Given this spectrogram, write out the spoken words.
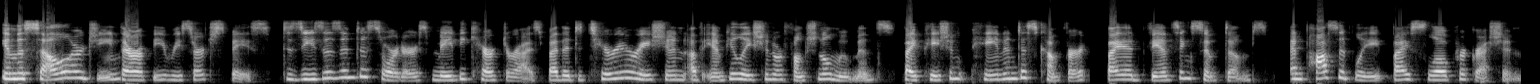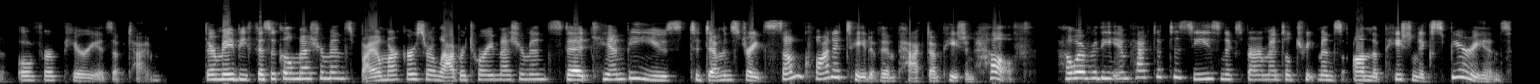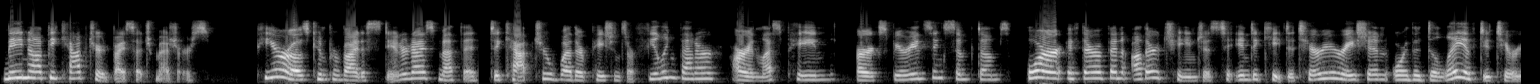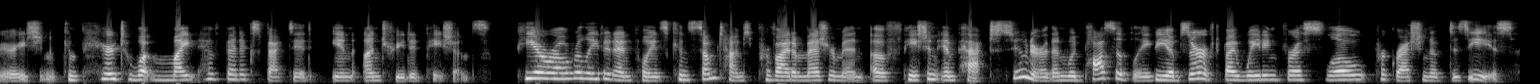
In the cell or gene therapy research space, diseases and disorders may be characterized by the deterioration of ambulation or functional movements, by patient pain and discomfort, by advancing symptoms, and possibly by slow progression over periods of time. There may be physical measurements, biomarkers, or laboratory measurements that can be used to demonstrate some quantitative impact on patient health. However, the impact of disease and experimental treatments on the patient experience may not be captured by such measures. PROs can provide a standardized method to capture whether patients are feeling better, are in less pain, are experiencing symptoms, or if there have been other changes to indicate deterioration or the delay of deterioration compared to what might have been expected in untreated patients. PRO related endpoints can sometimes provide a measurement of patient impact sooner than would possibly be observed by waiting for a slow progression of disease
